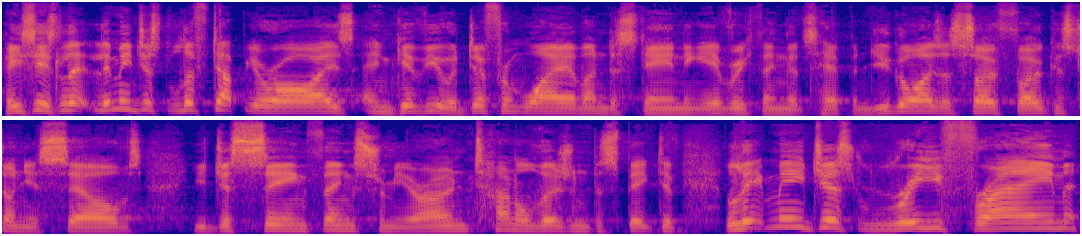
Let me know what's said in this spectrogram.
He says, let, let, me just lift up your eyes and give you a different way of understanding everything that's happened. You guys are so focused on yourselves, you're just seeing things from your own tunnel vision perspective. Let me just reframe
